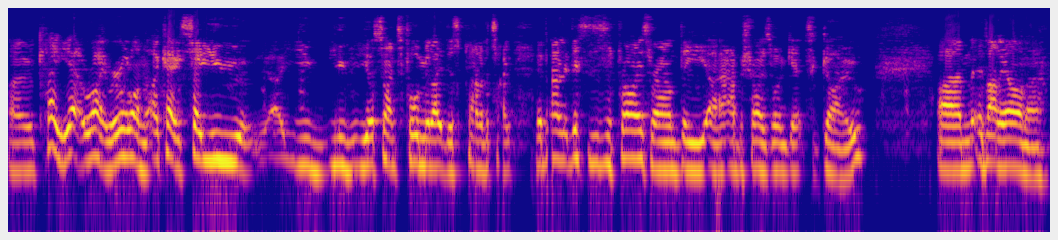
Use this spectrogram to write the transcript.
okay, yeah, right, we're all on. Okay, so you, uh, you, you, you're starting to formulate this plan of attack. Evalia, this is a surprise round. The uh, Abishais won't get to go. Um, Evaliana,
